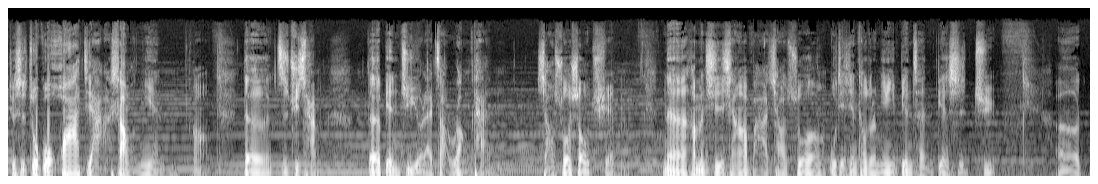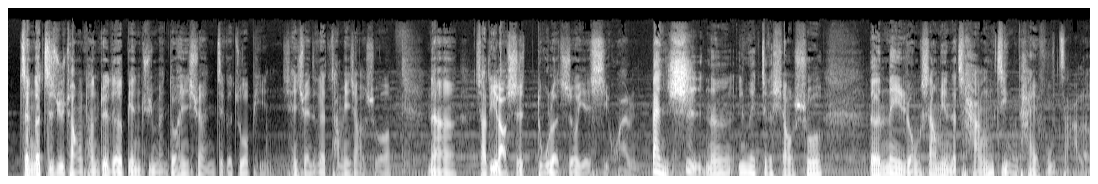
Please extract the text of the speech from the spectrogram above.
就是做过《花甲少年》啊的直剧场的编剧有来找 Ron 谈小说授权。那他们其实想要把小说《吴简先偷走的秘密》变成电视剧，呃。整个直剧闯团队的编剧们都很喜欢这个作品，很喜欢这个长篇小说。那小弟老师读了之后也喜欢，但是呢，因为这个小说的内容上面的场景太复杂了，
